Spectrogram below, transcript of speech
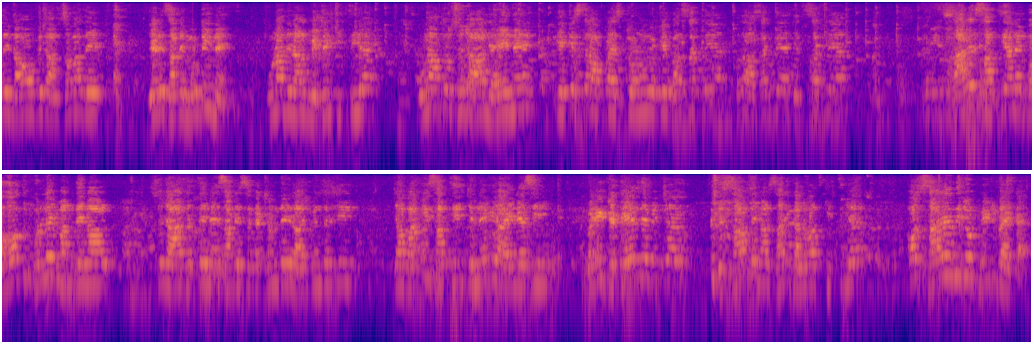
ਦੇ ਨੌ ਵਿਧਾਨ ਸਭਾ ਦੇ ਜਿਹੜੇ ਸਾਡੇ ਮੋਢੀ ਨੇ, ਉਹਨਾਂ ਦੇ ਨਾਲ ਮੀਟਿੰਗ ਕੀਤੀ ਹੈ। ਉਹਨਾਂ ਤੋਂ ਸੁਝਾਅ ਲਏ ਨੇ ਕਿ ਕਿਸ ਤਰ੍ਹਾਂ ਆਪਾਂ ਇਸ ਚੋਣ ਨੂੰ ਅੱਗੇ ਵਧ ਸਕਦੇ ਹਾਂ, ਵਧਾ ਸਕਦੇ ਹਾਂ, ਜਿੱਤ ਸਕਦੇ ਹਾਂ। ਸਾਰੇ ਸਾਥੀਆਂ ਨੇ ਬਹੁਤ ਖੁੱਲੇ ਮਨ ਦੇ ਨਾਲ ਸੁਝਾਅ ਦਿੱਤੇ ਨੇ ਸਾਡੇ ਸੰਗਠਨ ਦੇ, ਰਾਜਵਿੰਦਰ ਜੀ ਜਾਂ ਬਾਕੀ ਸਾਥੀ ਜਿੰਨੇ ਵੀ ਆਏ ਨੇ, ਅਸੀਂ ਬੜੀ ਡਿਟੇਲ ਦੇ ਵਿੱਚ ਵਿਸਥਾਰ ਦੇ ਨਾਲ ਸਾਰੀ ਗੱਲਬਾਤ ਕੀਤੀ ਹੈ। ਔਰ ਸਾਰਿਆਂ ਦੀ ਜੋ ਫੀਡਬੈਕ ਹੈ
